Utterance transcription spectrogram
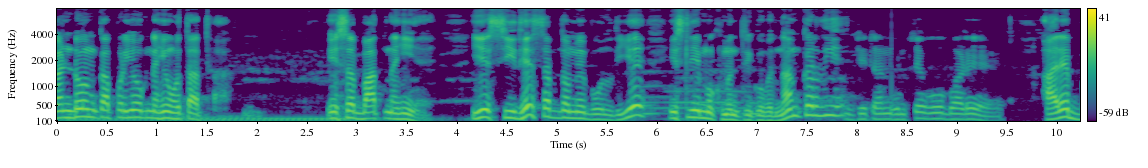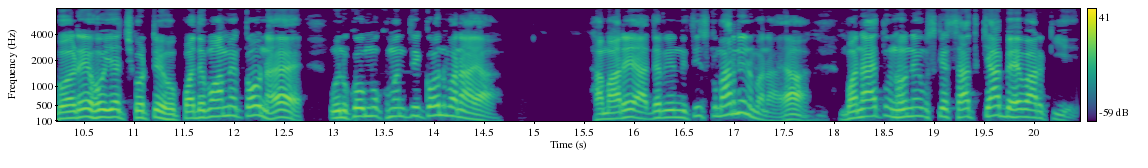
कंडोम का प्रयोग नहीं होता था। ये सब बात नहीं है। ये सीधे शब्दों में बोल दिए, इसलिए मुख्यमंत्री को बदनाम कर दिए। जीतन उनसे वो बड़े हैं। अरे बड़े हो या छोटे हो, पदमा में कौन है? उनको मुख्यमंत्री कौन बनाया? हमारे आदरणीय नीतीश कुमार ने बनाया। बनाया तो उन्होंने उसके साथ क्या व्यवहार किए?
